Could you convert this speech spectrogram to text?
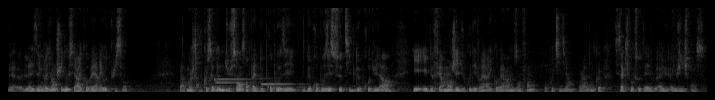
la liste d'ingrédients chez nous, c'est haricots verts et eau de cuisson. Moi je trouve que ça donne du sens en fait de proposer, de proposer ce type de produit-là et, de faire manger du coup des vrais haricots verts à nos enfants au quotidien. Voilà, donc euh, c'est ça qu'il faut sauter à, UJ, je pense.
